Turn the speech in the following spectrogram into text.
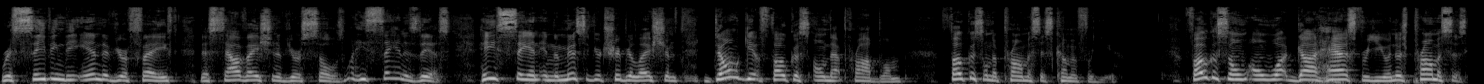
receiving the end of your faith, the salvation of your souls. What he's saying is this He's saying, in the midst of your tribulation, don't get focused on that problem, focus on the promise that's coming for you. Focus on, on what God has for you and those promises.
